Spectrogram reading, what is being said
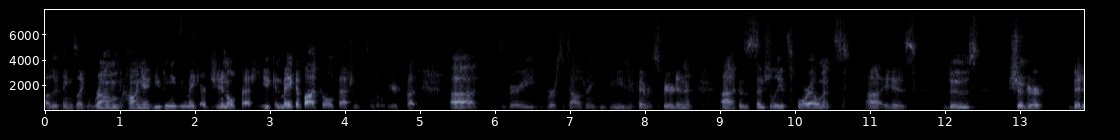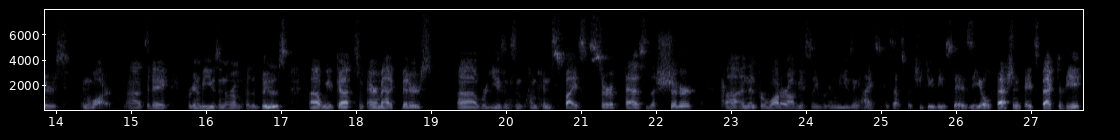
other things like rum, cognac. You can even make a gin old fashioned. You can make a vodka old fashioned. It's a little weird, but uh, it's a very versatile drink. You can use your favorite spirit in it because essentially it's four elements. Uh, it is booze, sugar, bitters, and water. Uh, today, we're going to be using rum for the booze. Uh, we've got some aromatic bitters. Uh, we're using some pumpkin spice syrup as the sugar. Uh, and then for water, obviously, we're going to be using ice because that's what you do these days. The old fashioned dates back to the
